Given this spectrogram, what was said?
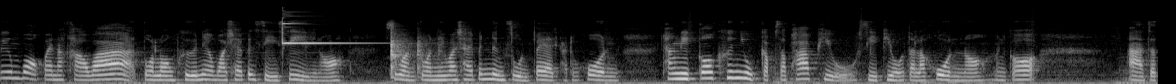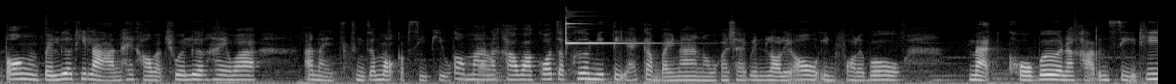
ลืมบอกไปนะคะว่าตัวรองพื้นเนี่ยว่าใช้เป็นสี4เนาะ ส่วนตัวนี้ว่าใช้เป็น 108 ค่ะทุกคน ทั้งนี้ก็ขึ้นอยู่กับสภาพผิวสีผิวแต่ละคนเนาะ มันก็อาจจะต้องไปเลือกที่ร้านให้เขาแบบช่วยเลือกให้ว่า อันไหนถึงจะเหมาะกับสีผิว ต่อมานะคะว่าก็จะเพิ่มมิติให้กับใบหน้าเนาะก็ใช้เป็น L'Oreal Infallible Matte Cover นะคะ เป็นสีที่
